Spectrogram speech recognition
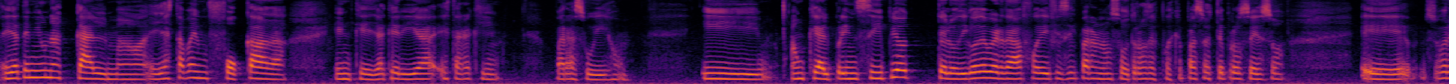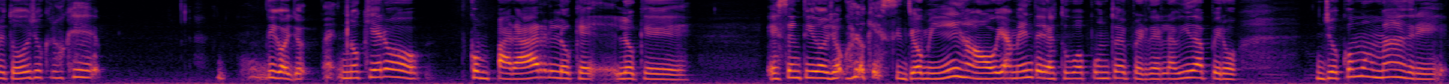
ella tenía una calma, ella estaba enfocada en que ella quería estar aquí para su hijo. Y aunque al principio, te lo digo de verdad, fue difícil para nosotros después que pasó este proceso, eh, sobre todo yo creo que, digo, yo eh, no quiero comparar lo que, lo que he sentido yo con lo que sintió mi hija, obviamente ella estuvo a punto de perder la vida, pero yo como madre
